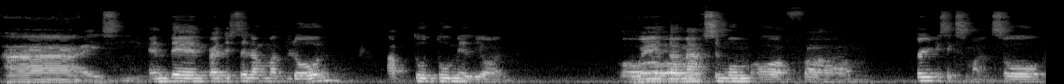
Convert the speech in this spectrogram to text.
Ah, I see. And then, pwede silang mag-loan up to 2 million Oh. with a maximum of um, 36 months. So,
